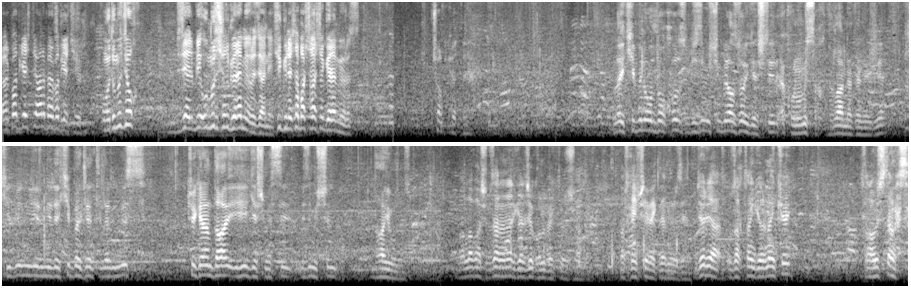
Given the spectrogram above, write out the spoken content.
Berbat geçti hala berbat geçiyor. Umudumuz yok. Bize bir umut ışığı göremiyoruz yani. Şu güneşe başka ışığı göremiyoruz. Çok kötü. 2019 bizim için biraz zor geçti. Ekonomi sıkıntılar nedeniyle. 2020'deki beklentilerimiz Türkiye'nin daha iyi geçmesi bizim için daha iyi olacak. Vallahi başımıza neler gelecek onu bekliyoruz şu anda. Başka hiçbir şey beklemiyoruz yani. Diyor ya uzaktan görünen köy kılavuz istemez.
